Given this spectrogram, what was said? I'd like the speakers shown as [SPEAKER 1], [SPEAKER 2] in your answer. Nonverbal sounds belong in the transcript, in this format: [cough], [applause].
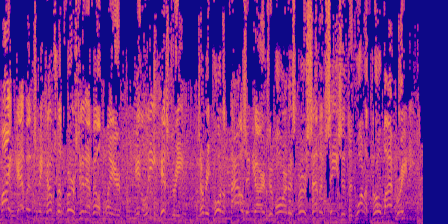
[SPEAKER 1] Mike Evans becomes the first NFL player in league history to record a thousand yards or more in his first seven seasons and want to throw by Brady.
